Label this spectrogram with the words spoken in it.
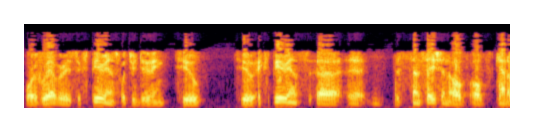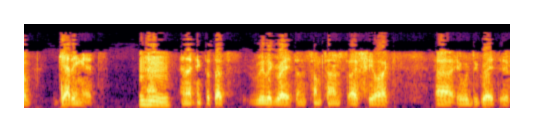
for whoever is experiencing what you're doing to to experience uh, uh, the sensation of of kind of getting it. Mm-hmm. And, and I think that that's really great. And sometimes I feel like uh, it would be great if,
